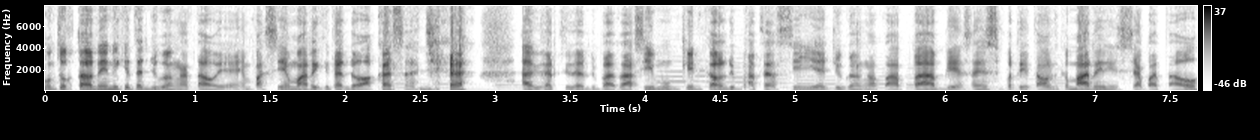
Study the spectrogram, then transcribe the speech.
untuk tahun ini kita juga nggak tahu ya. Yang pastinya mari kita doakan saja saja agar tidak dibatasi. Mungkin kalau dibatasi ya juga nggak apa-apa. Biasanya seperti tahun kemarin nih, siapa tahu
